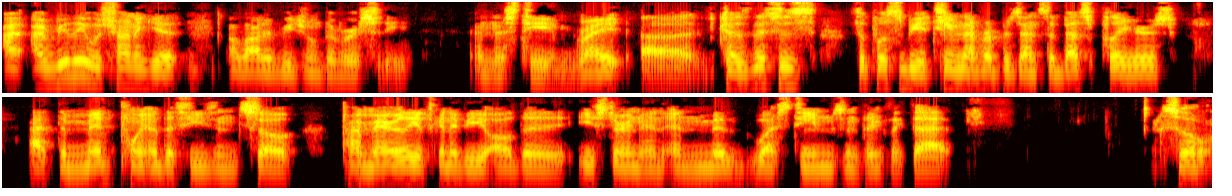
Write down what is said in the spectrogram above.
I, I really was trying to get a lot of regional diversity in this team, right? Because uh, this is supposed to be a team that represents the best players at the midpoint of the season. So primarily it's going to be all the Eastern and, and Midwest teams and things like that. So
